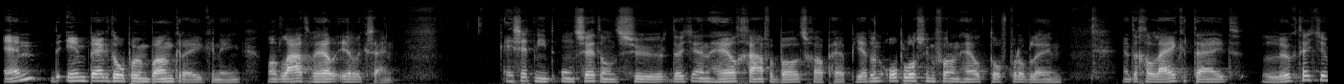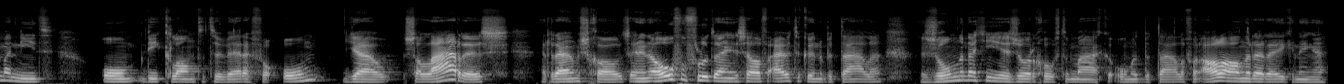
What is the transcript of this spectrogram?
En de impact op hun bankrekening. Want laten we heel eerlijk zijn. Is het niet ontzettend zuur dat je een heel gave boodschap hebt? Je hebt een oplossing voor een heel tof probleem. En tegelijkertijd lukt het je maar niet om die klanten te werven. Om jouw salaris ruimschoots en in overvloed aan jezelf uit te kunnen betalen, zonder dat je je zorgen hoeft te maken om het betalen van alle andere rekeningen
